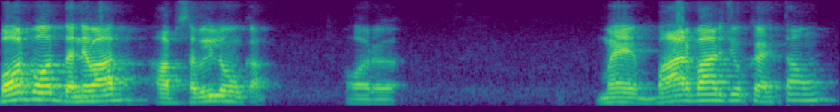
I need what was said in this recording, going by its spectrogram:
बहुत बहुत धन्यवाद आप सभी लोगों का। और मैं बार बार जो कहता हूँ,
